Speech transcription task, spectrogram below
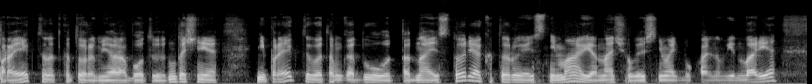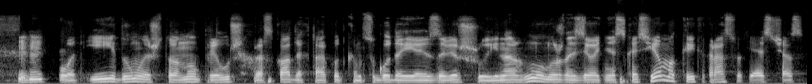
проекты, над которыми я работаю. Ну, точнее, не проекты. В этом году вот одна история, которую я снимаю, я начал ее снимать буквально в январе. Mm-hmm. Вот. И думаю, что, ну, при лучших раскладах так вот к концу года я ее завершу. И, ну, нужно сделать несколько съемок, и как раз вот я сейчас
